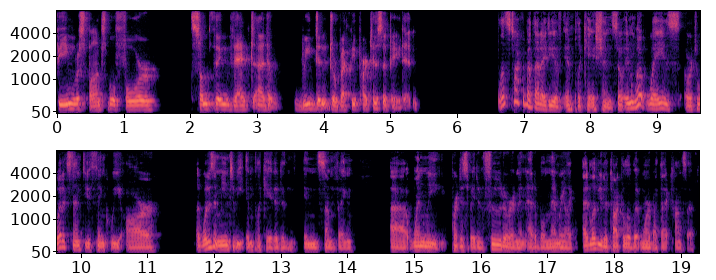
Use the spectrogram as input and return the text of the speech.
being responsible for something that uh, that we didn't directly participate in let's talk about that idea of implication. So, in what ways, or to what extent, do you think we are? Like, what does it mean to be implicated in in something uh, when we participate in food or in an edible memory? Like, I'd love you to talk a little bit more about that concept.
